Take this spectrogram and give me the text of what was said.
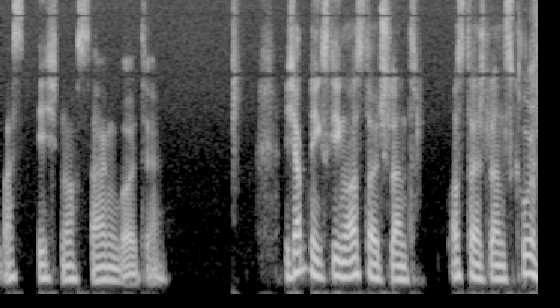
Was ich noch sagen wollte. Ich habe nichts gegen Ostdeutschland. Ostdeutschland ist cool.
